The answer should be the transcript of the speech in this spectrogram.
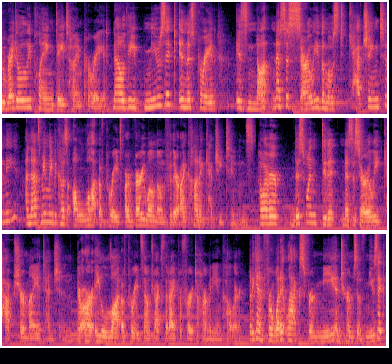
regularly playing daytime parade. Now, the music in this parade is not necessarily the most catching to me, and that's mainly because a lot of parades are very well known for their iconic catchy tunes. However, this one didn't necessarily capture my attention. There are a lot of parade soundtracks that I prefer to Harmony in Color. But again, for what it lacks for me in terms of music,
